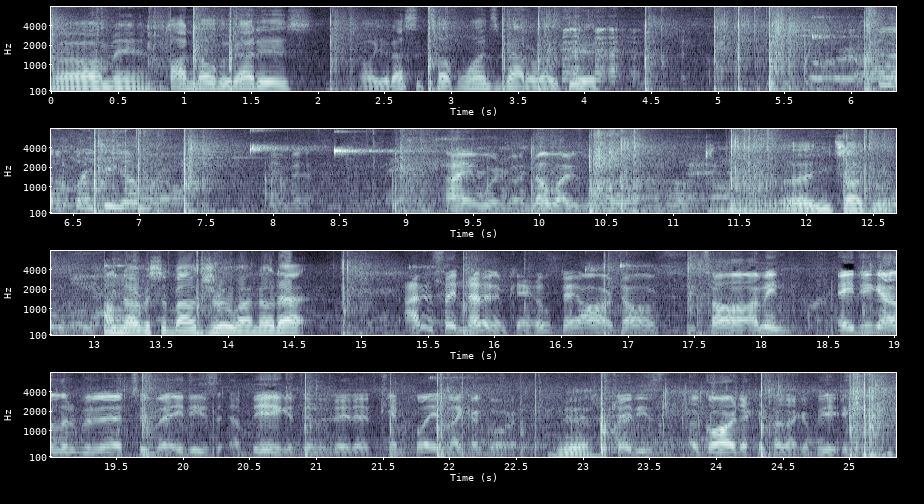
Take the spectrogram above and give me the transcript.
Oh man, I know who that is. Oh yeah, that's a tough ones battle right there. Still gotta play D, I'm like, Hey, man. I ain't worried about nobody's one on one. Uh, you talking? You nervous about Drew? I know that. I didn't say none of them can't hoop. They are dogs. He's tall. I mean, AD got a little bit of that too, but AD's a big at the end of the day that can play like a guard. Yeah. KD's a guard that can play like a big.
